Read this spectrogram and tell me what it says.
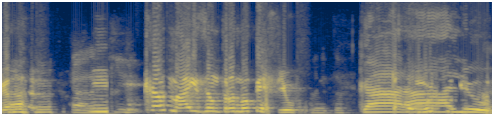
Cara, que Nunca mais entrou no meu perfil. Caralho!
